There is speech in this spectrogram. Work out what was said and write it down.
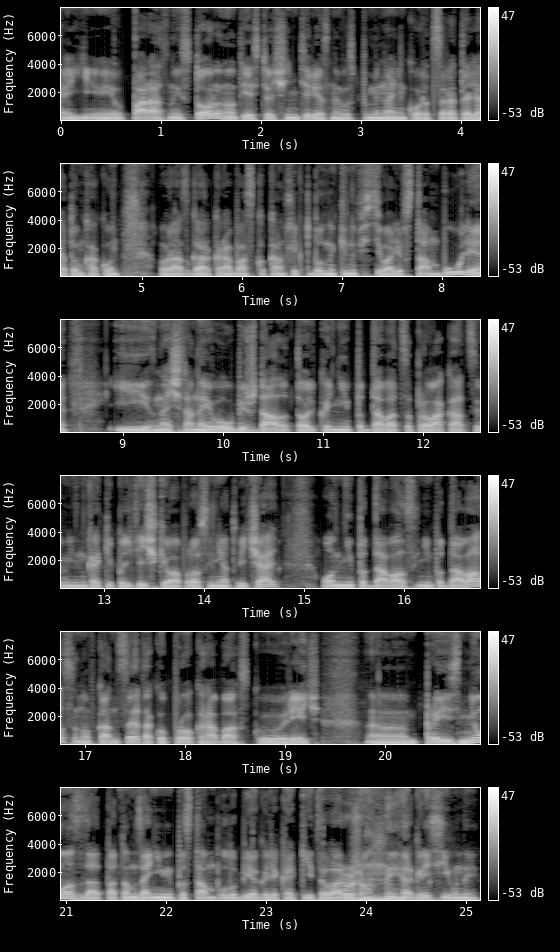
и по разные стороны. Вот есть очень интересные воспоминания Кора Церетели о том, как он в разгар карабахского конфликта был на кинофестивале в Стамбуле, и, значит, она его убеждала только не поддаваться провокациям, ни на какие политические вопросы не отвечать. Он не поддавался, не поддавался, но в конце такой про карабахскую речь э, произнес, да, потом за ними по Стамбулу бегали какие-то вооруженные, агрессивные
